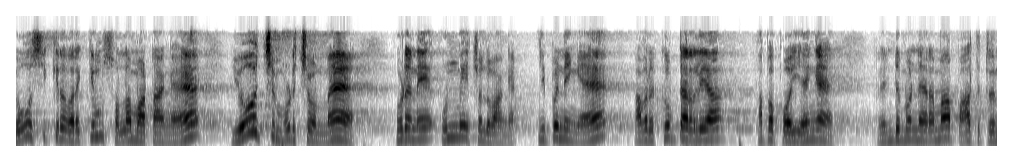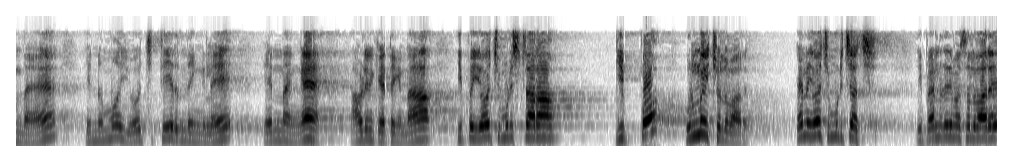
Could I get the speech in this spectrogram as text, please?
யோசிக்கிற வரைக்கும் சொல்ல மாட்டாங்க. யோசிச்சு முடிச்ச உடனே உடனே உண்மையை சொல்லுவாங்க. இப்ப நீங்க அவர் கூப்பிட்டார் இல்லையா? அப்ப போய் ஏங்க ரெண்டு மணி நேரமா பார்த்துட்டு இருந்தேன். என்னமோ யோசிச்சுட்டே இருந்தீங்களே என்னங்க? அப்படின்னு கேட்டீங்கன்னா இப்ப யோசிச்சு முடிச்சிட்டாரா? இப்போ உண்மை சொல்லுவாரு. என்ன யோசிச்சு முடிச்சாச்சு? இப்ப என்ன தெரியுமா சொல்லுவாரு?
